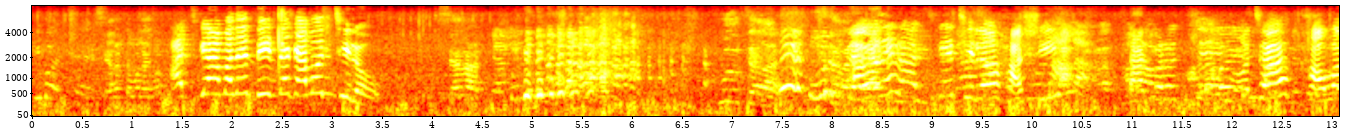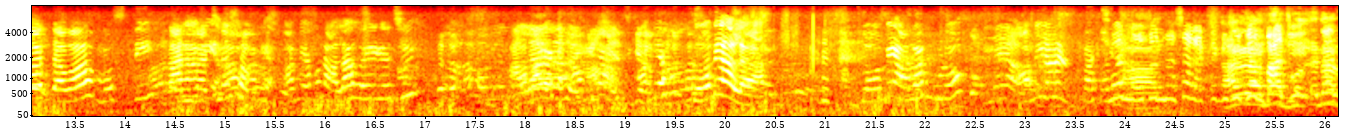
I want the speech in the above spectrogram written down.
কি বলছে আজকে আমাদের দিনটা কেমন ছিল আমাদের আজকে ছিল হাসি কি আরে শুনলাম না, বাজে এটা পেটটা বড্ড রসগোল্লা জোরে কিসে বাজছে। খায়? গ্লাসে। গ্লাসে, রসগোল্লা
